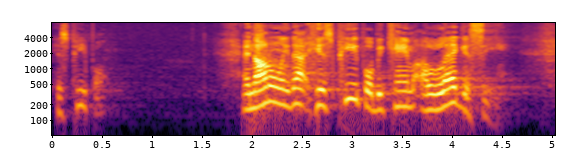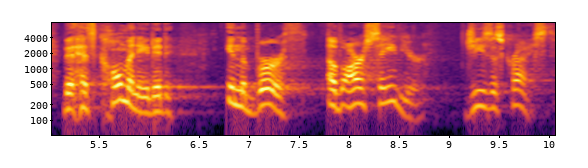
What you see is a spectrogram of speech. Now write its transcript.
his people. And not only that, his people became a legacy that has culminated in the birth of our Savior, Jesus Christ.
